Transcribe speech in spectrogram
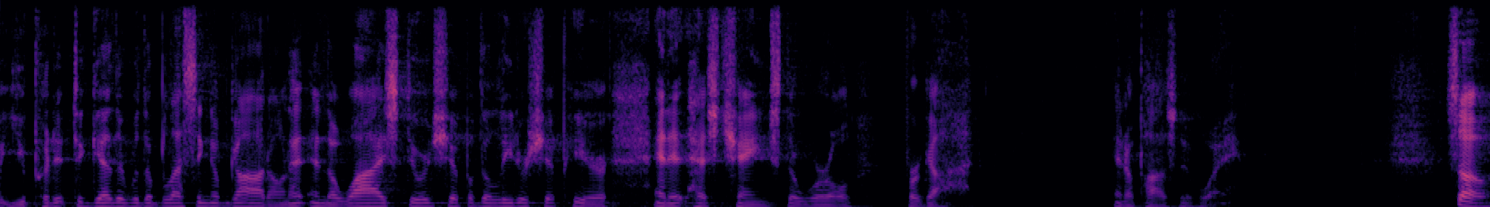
but you put it together with the blessing of God on it and the wise stewardship of the leadership here, and it has changed the world for God in a positive way. So,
